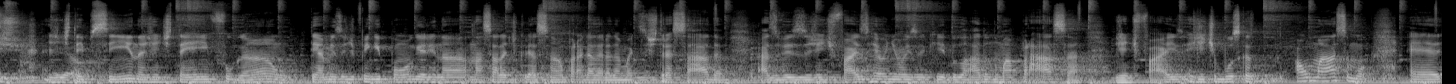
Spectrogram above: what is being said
bicho. A gente tem piscina, a gente tem fogão, tem a mesa de ping-pong ali na, na sala de criação para a galera dar uma desestressada. Às vezes a gente faz reuniões aqui do lado numa praça, a gente faz, a gente busca ao máximo é,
